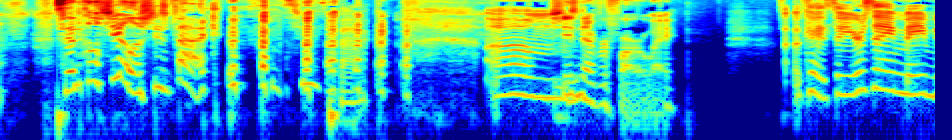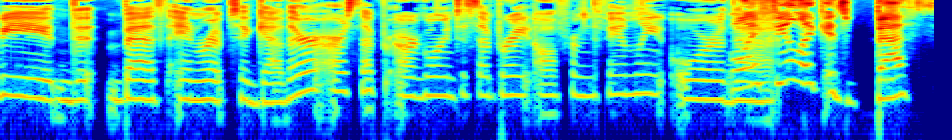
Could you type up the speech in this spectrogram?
cynical Sheila, she's back. She's back. Um. she's never far away. Okay, so you're saying maybe the Beth and Rip together are are going to separate off from the family, or that Well, I feel like it's Beth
